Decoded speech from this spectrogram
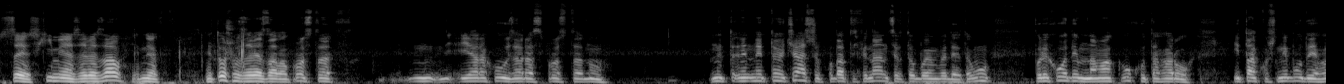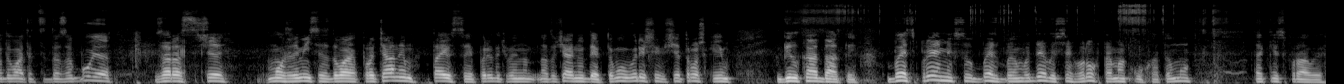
Все, з хімією зав'язав. Як, не то, що зав'язав, а просто я рахую зараз просто, ну, не, не той час, щоб вкладати фінанси в то БМВД. Тому переходимо на макуху та горох. І також не буду я годувати це до забою. Зараз ще, може, місяць два протягнемо, та і все, перейдуть вони на звичайну дель. Тому вирішив ще трошки їм білка дати. Без преміксу, без БМВД, лише горох та макуха. Тому такі справи.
